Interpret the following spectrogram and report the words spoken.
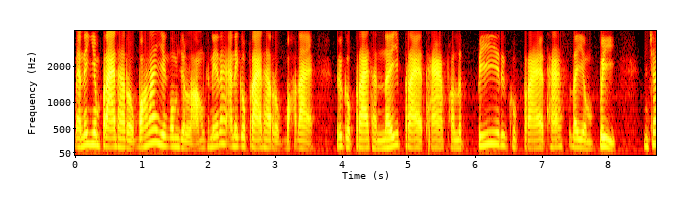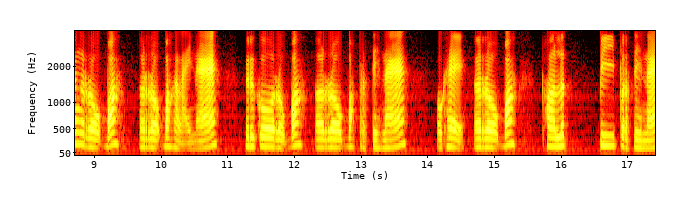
បែបនេះយើងប្រែថារបស់ណាយើងកុំច្រឡំគ្នាណាអានេះក៏ប្រែថារបស់ដែរឬក៏ប្រែថានៃប្រែថាផលិតពីឬក៏ប្រែថាស្ដីអំពីអញ្ចឹងរបស់របស់កន្លែងណាឬក៏របស់របស់ប្រទេសណា អូខេរបស់ផលិតពីប្រទេសណា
